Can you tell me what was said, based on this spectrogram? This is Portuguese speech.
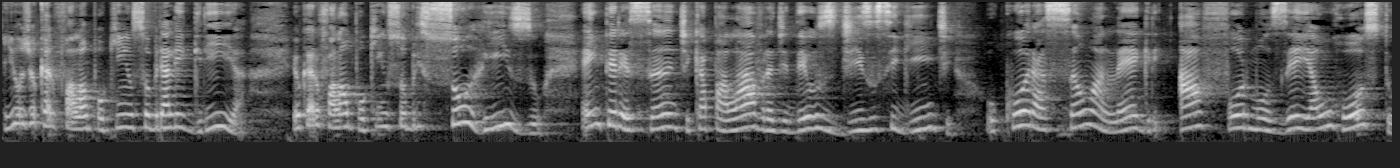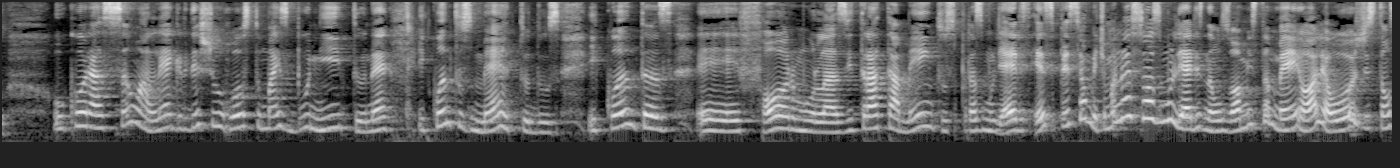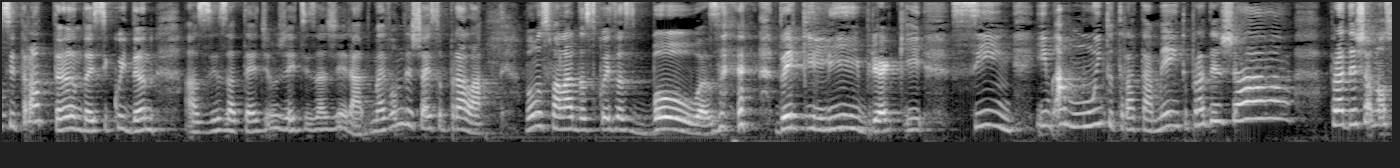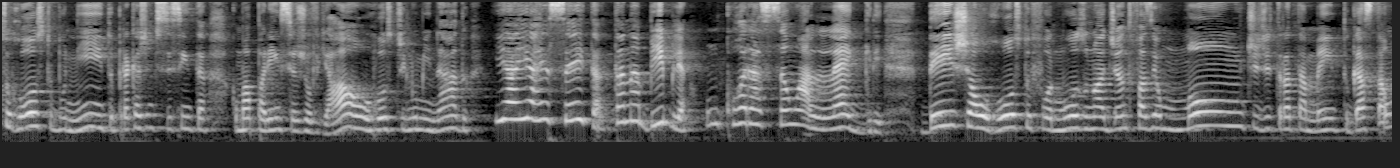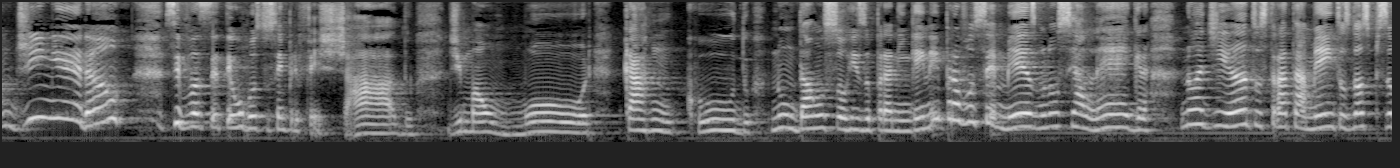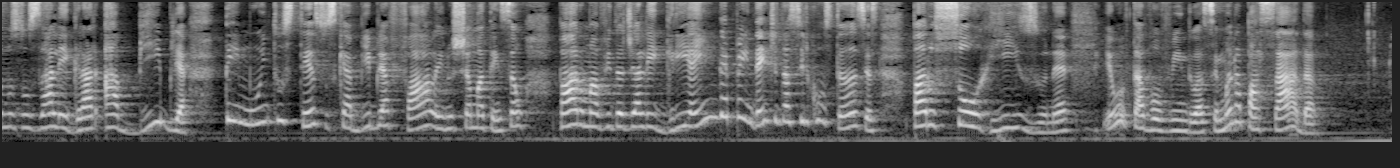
E hoje eu quero falar um pouquinho sobre alegria. Eu quero falar um pouquinho sobre sorriso. É interessante que a palavra de Deus diz o seguinte: o coração alegre aformoseia o rosto o coração alegre deixa o rosto mais bonito, né? E quantos métodos e quantas é, fórmulas e tratamentos para as mulheres, especialmente, mas não é só as mulheres, não, os homens também, olha, hoje estão se tratando se cuidando, às vezes até de um jeito exagerado, mas vamos deixar isso para lá. Vamos falar das coisas boas, do equilíbrio aqui. Sim, e há muito tratamento para deixar para deixar nosso rosto bonito, para que a gente se sinta com uma aparência jovial, um rosto iluminado. E aí a receita está na Bíblia, um coração alegre. Deixa o rosto formoso, não adianta fazer um monte de tratamento, gastar um dinheirão se você tem o rosto sempre fechado, de mau humor, carrancudo, não dá um sorriso para ninguém, nem para você mesmo, não se alegra. Não adianta os tratamentos, nós precisamos nos alegrar. A Bíblia tem muitos textos que a Bíblia fala e nos chama atenção para uma vida de alegria, independente das circunstâncias, para o sorriso, né? Eu estava ouvindo a semana passada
